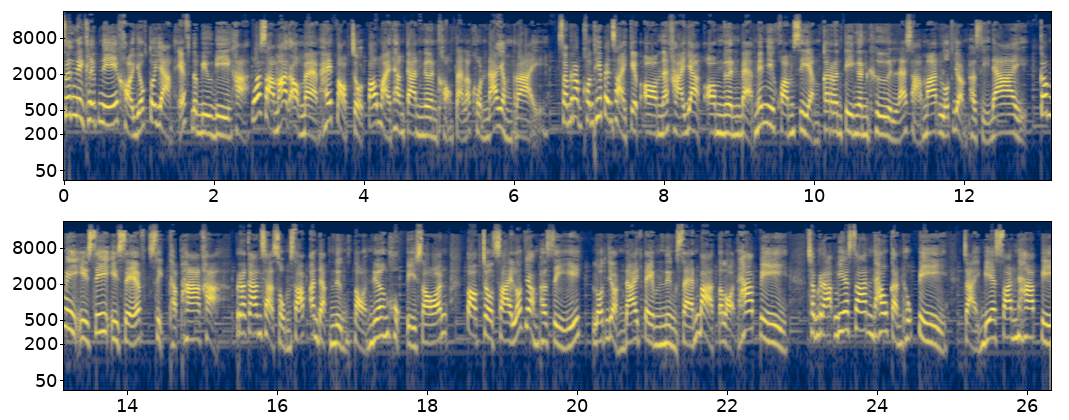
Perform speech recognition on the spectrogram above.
ซึ่งในคลิปนี้ขอยกตัวอย่าง FWD ค่ะ ว่าสามารถออกแบบให้ตอบโจทย์เป้าหมายทางการเงินของแต่ละคนได้อย่างไรสำหรับคนที่เป็นสายเก็บออมนะคะ อยากออมเงินแบบไม่มีความเสี่ยง การันตีเงินคืน และสามารถลดหย่อนภาษีได้ มี Easy eSafe 10ทับ5ค่ะ ประกันสะสมทรัพย์อันดับหนึ่งต่อเนื่อง 6 ปีซ้อน ตอบโจทย์สายลดหย่อนภาษี ลดหย่อนได้เต็ม 1 0 0 0 0แบาทตลอด 5 ปี ชำระเบี้ยสั้นเท่ากันทุกปี จ่ายเบี้ยสั้น 5 ปี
